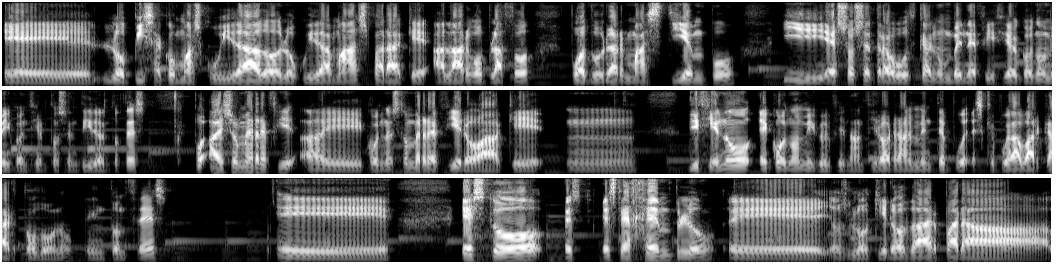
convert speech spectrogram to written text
eh, lo pisa con más cuidado, lo cuida más para que a largo plazo pueda durar más tiempo y eso se traduzca en un beneficio económico en cierto sentido. Entonces, pues, a eso me refiero, eh, con esto me refiero a que mm, diciendo económico y financiero realmente es que puede abarcar todo, ¿no? Entonces, eh, esto, este ejemplo eh, os lo quiero dar para,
